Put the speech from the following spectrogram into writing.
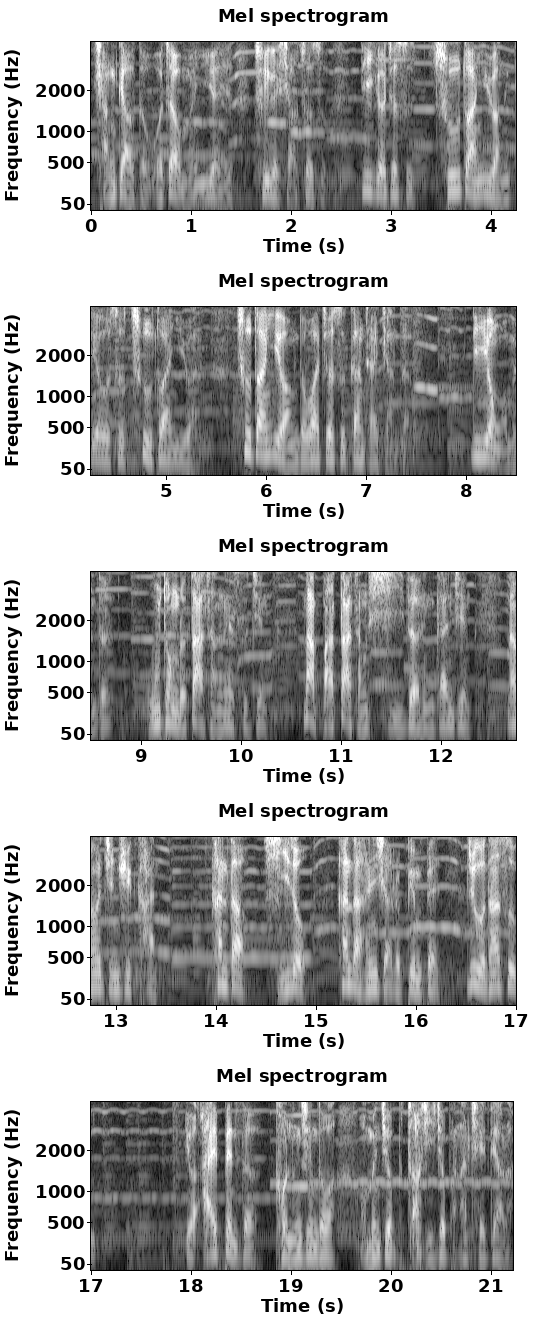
强调的。我在我们医院也出一个小册子，第一个就是初段预防，第二个是次段预防。次段预防的话，就是刚才讲的，利用我们的无痛的大肠内视镜，那把大肠洗得很干净，然后进去看，看到息肉，看到很小的病变，如果它是。有癌变的可能性的话，我们就早期就把它切掉了。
